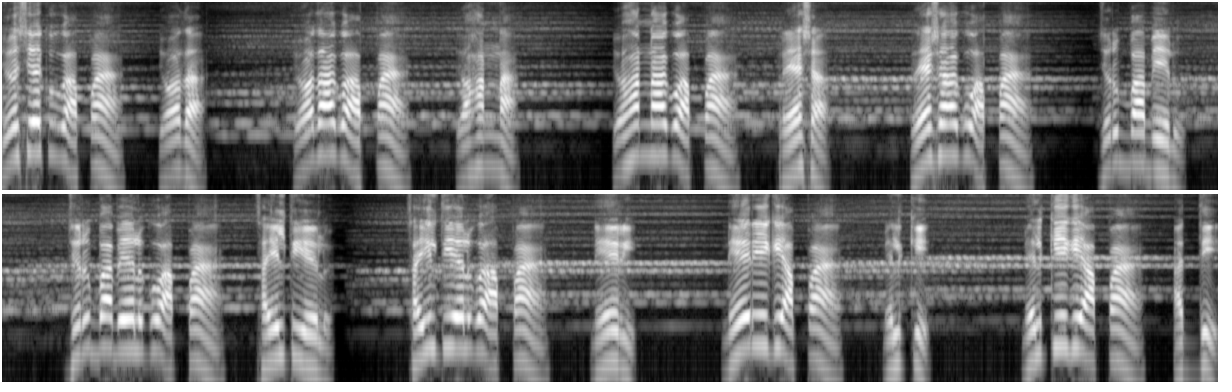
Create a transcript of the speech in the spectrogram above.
యోసేకు అప్ప యోధ యోధాగు అప్ప యోహన్న. యోహన్నాగు అప్ప రేష. రేషాగు అప్ప జరుబ్బాబేలు. జరుబ్బాబేలుకు అప్ప సైల్తియేలు. సైల్తియేలుగు అప్ప నేరి. నేరీగి అప్ప మెల్కి. మెల్కీకి అప్ప అద్ది.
